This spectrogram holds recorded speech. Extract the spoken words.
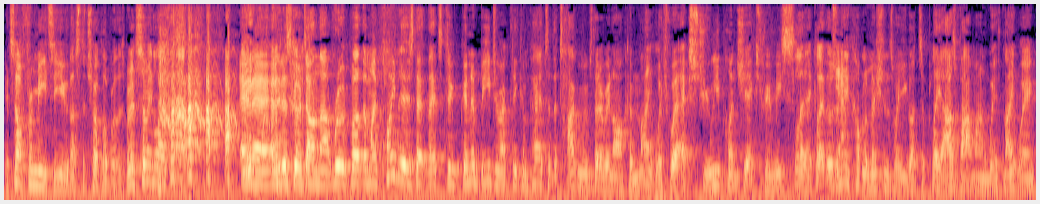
it's not from me to you, 2. That's the Chuckle Brothers, but it's something like that. And, uh, and they just go down that route. But my point is that it's going to be directly compared to the tag moves that are in Arkham Knight, which were extremely punchy, extremely slick. Like there was only a couple of missions where you got to play as Batman with Nightwing,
